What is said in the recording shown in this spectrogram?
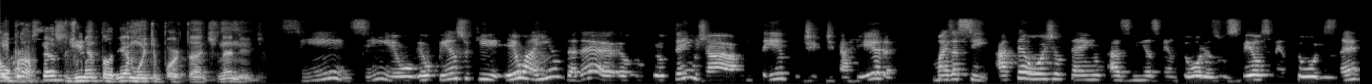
o processo de mentoria é muito importante, né, Nídia? Sim, sim. Eu, eu penso que eu ainda, né, eu, eu tenho já um tempo de, de carreira, mas assim, até hoje eu tenho as minhas mentoras, os meus mentores, né?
